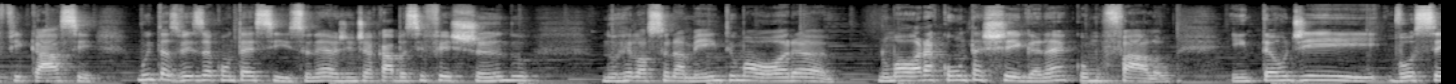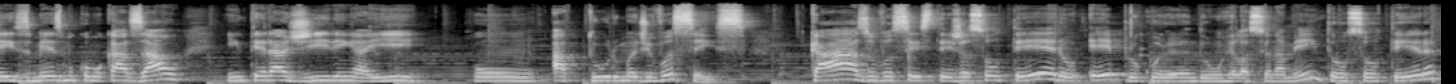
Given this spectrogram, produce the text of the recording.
ficasse. Muitas vezes acontece isso, né? A gente acaba se fechando no relacionamento e uma hora. Numa hora a conta chega, né? Como falam. Então, de vocês, mesmo como casal, interagirem aí com a turma de vocês. Caso você esteja solteiro e procurando um relacionamento ou solteira,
